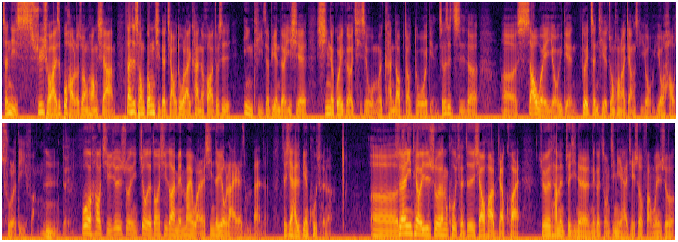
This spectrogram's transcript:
整体需求还是不好的状况下，但是从供给的角度来看的话，就是硬体这边的一些新的规格，其实我们会看到比较多一点。这个是值得。呃，稍微有一点对整体的状况来讲有有好处的地方，嗯，对。不过好奇就是说，你旧的东西都还没卖完了，新的又来了，怎么办呢？这些还是变库存啊？呃，虽然 Intel 一直说他们库存这是消化比较快，就是他们最近的那个总经理还接受访问说，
